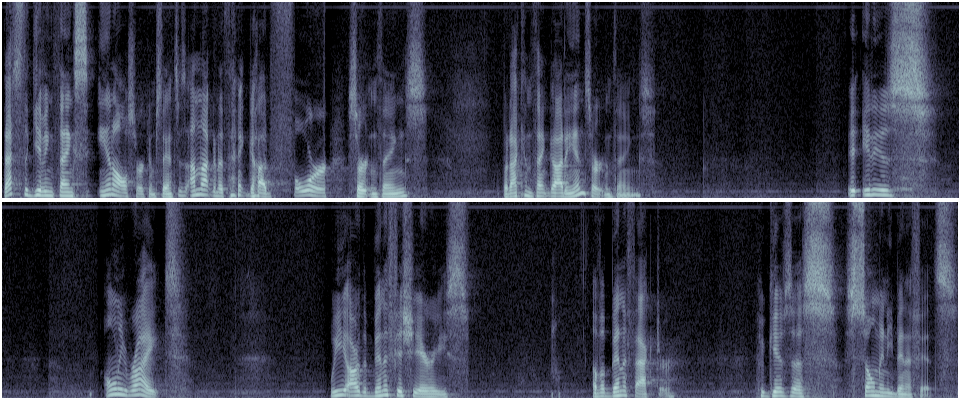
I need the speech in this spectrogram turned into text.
That's the giving thanks in all circumstances. I'm not going to thank God for certain things, but I can thank God in certain things. it, it is only right. We are the beneficiaries of a benefactor who gives us so many benefits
